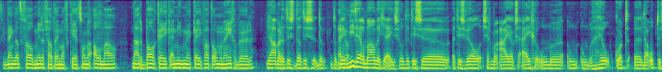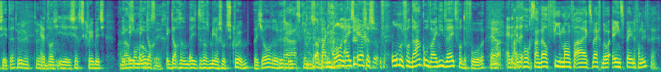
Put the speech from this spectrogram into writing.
Dus ik denk dat vooral het middenveld helemaal verkeerd zonder allemaal naar de bal keken en niet meer keek wat er om hen heen gebeurde. Ja, maar dat, is, dat, is, dat, dat ben En ik niet helemaal met je eens. Want het is, eh, het is wel zeg maar Ajax eigen om, eh, om, om heel kort eh, daarop te zitten. Tuurlijk, tuurlijk. En het was, je zegt scrimmage. Ik, ik, zonder ik, dacht, ik dacht een beetje, het was meer een soort scrum, weet je wel, rugby. Ja, scrimmage. Waar die bal ineens ergens onder vandaan komt waar je niet weet van tevoren. Ja, maar, En- maar en- vervolgens zijn wel vier man van Ajax weg door één speler van Utrecht.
